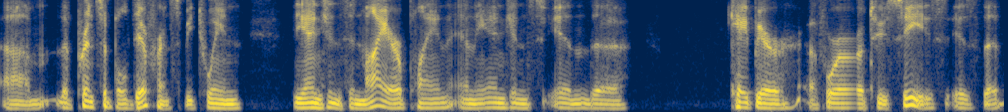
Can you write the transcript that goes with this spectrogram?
Um, the principal difference between the engines in my airplane and the engines in the Air 402Cs is that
